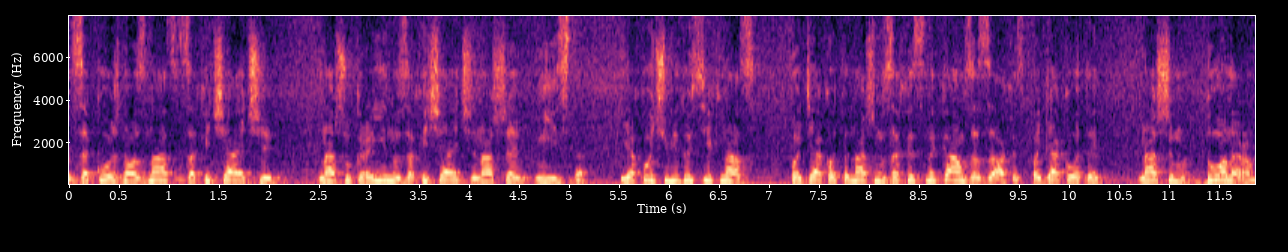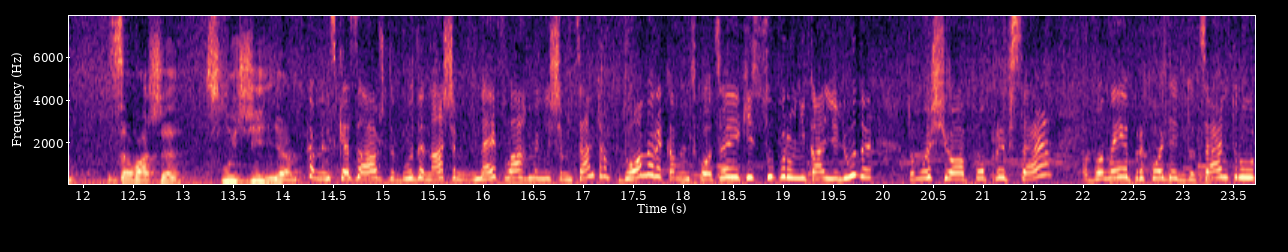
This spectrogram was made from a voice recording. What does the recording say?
за кожного з нас, захищаючи нашу країну, захищаючи наше місто. Я хочу від усіх нас подякувати нашим захисникам за захист, подякувати нашим донорам за ваше служіння. Кам'янське завжди буде нашим найфлагманішим центром. Донори Кам'янського це якісь супер унікальні люди, тому що, попри все, вони приходять до центру.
